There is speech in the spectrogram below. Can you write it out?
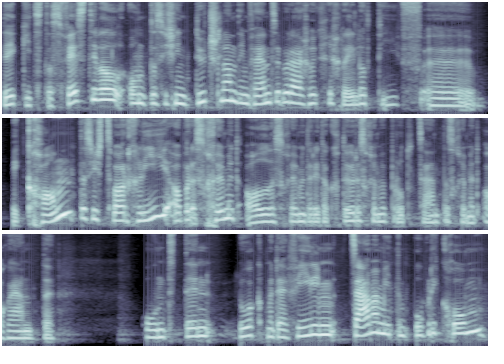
Dort gibt es das Festival und das ist in Deutschland im Fernsehbereich wirklich relativ äh, bekannt. Das ist zwar klein, aber es kommen alle. Es kommen Redakteure, es kommen Produzenten, es kommen Agenten. Und dann schaut man den Film zusammen mit dem Publikum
